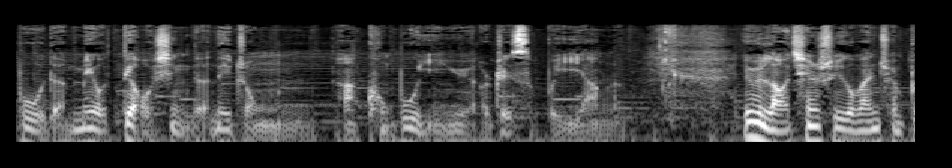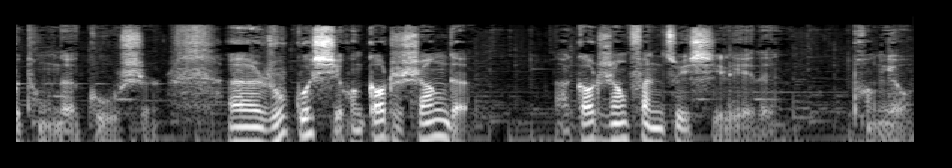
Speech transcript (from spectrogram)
怖的、没有调性的那种啊恐怖音乐，而这次不一样了，因为老千是一个完全不同的故事。呃，如果喜欢高智商的啊高智商犯罪系列的朋友，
